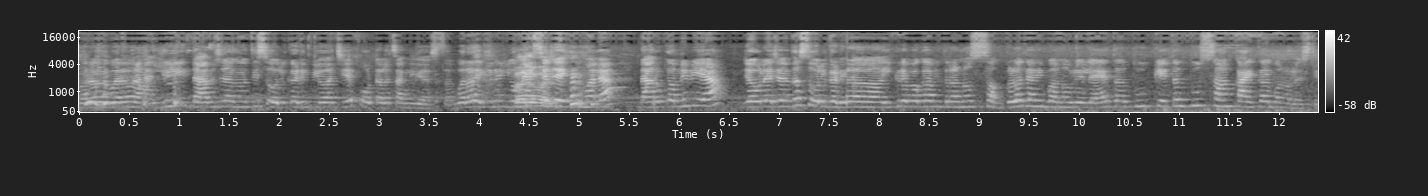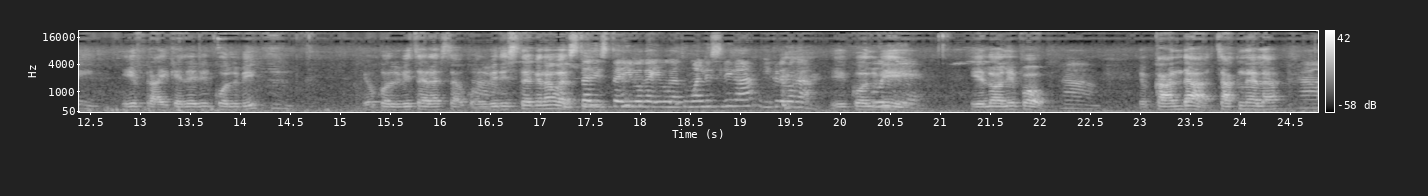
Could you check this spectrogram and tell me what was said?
बरोबर बरोबर. हल्ली दारूच्या जागेवरती सोलकडी पिवाची आहे पोटाला चांगली असतं. बरोबर आहे की नाही बरोबर. मेसेज आहे तुम्हाला. दारू कमी पिया जेवल्याच्या नंतर सोलकडी तर इकडे बघा मित्रांनो सगळं त्यांनी बनवलेलं आहे. तर तू केतन तूच सांग काय काय बनवलंस ते? ही फ्राय केलेली कोलबी. ह्यो कोलबीचा रस्ता कोलबी दिसतंय का ना दिसतं वरती? दिसतं ही बघा ही बघा. तुम्हाला दिसली का? इकडे बघा. ही कोलबी कोलबी आहे. हे लॉलीपॉप. हा. हे कांदा चाकण्याला. हा.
